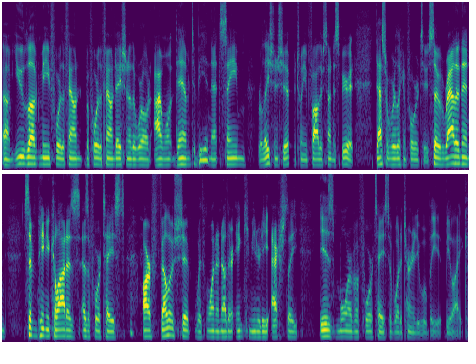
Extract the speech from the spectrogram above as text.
um, "You loved me for the found before the foundation of the world," I want them to be in that same relationship between Father, Son, and Spirit. That's what we're looking forward to. So rather than sipping pina coladas as a foretaste, our fellowship with one another in community actually is more of a foretaste of what eternity will be be like.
